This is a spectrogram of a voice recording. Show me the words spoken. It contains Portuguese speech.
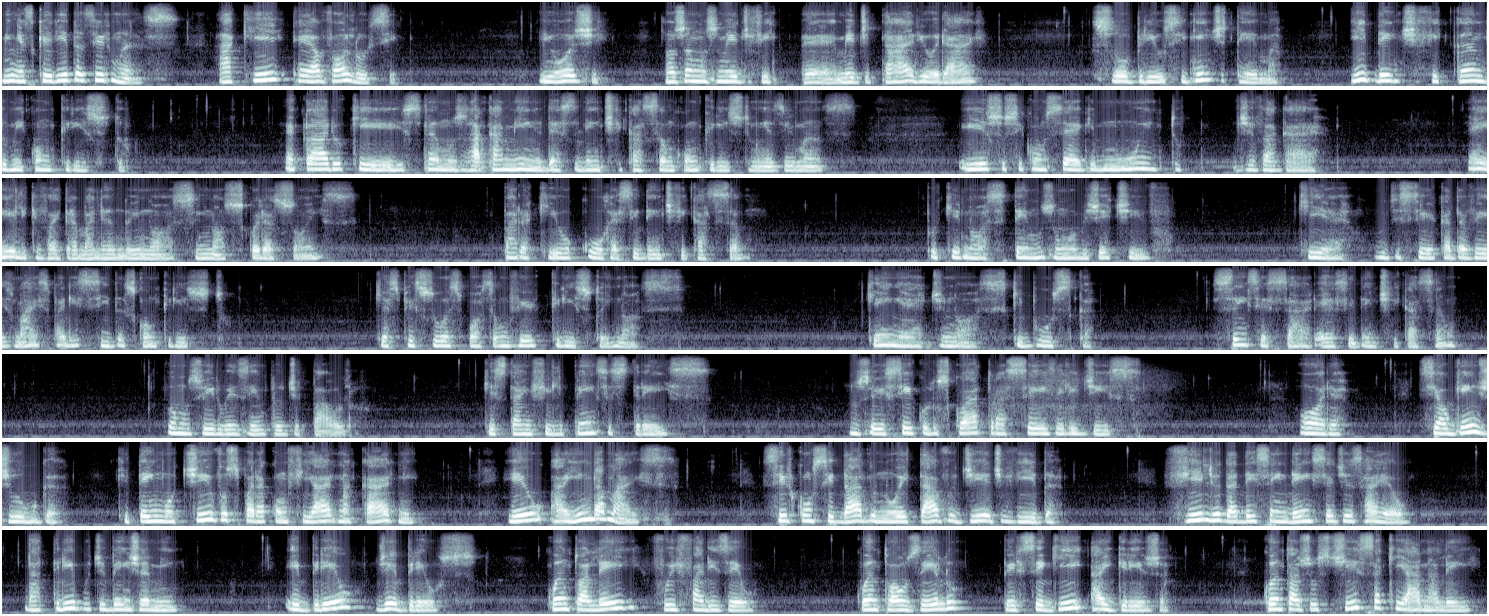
Minhas queridas irmãs, aqui é a avó Lúcia. E hoje nós vamos é, meditar e orar sobre o seguinte tema: identificando-me com Cristo. É claro que estamos a caminho dessa identificação com Cristo, minhas irmãs. E isso se consegue muito devagar é Ele que vai trabalhando em nós, em nossos corações, para que ocorra essa identificação. Porque nós temos um objetivo, que é o de ser cada vez mais parecidas com Cristo. Que as pessoas possam ver Cristo em nós. Quem é de nós que busca, sem cessar, essa identificação? Vamos ver o exemplo de Paulo, que está em Filipenses 3. Nos versículos 4 a 6, ele diz: Ora, se alguém julga que tem motivos para confiar na carne, eu ainda mais, circuncidado no oitavo dia de vida, filho da descendência de Israel, da tribo de Benjamim, hebreu de hebreus. Quanto à lei, fui fariseu. Quanto ao zelo, persegui a igreja. Quanto à justiça que há na lei,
